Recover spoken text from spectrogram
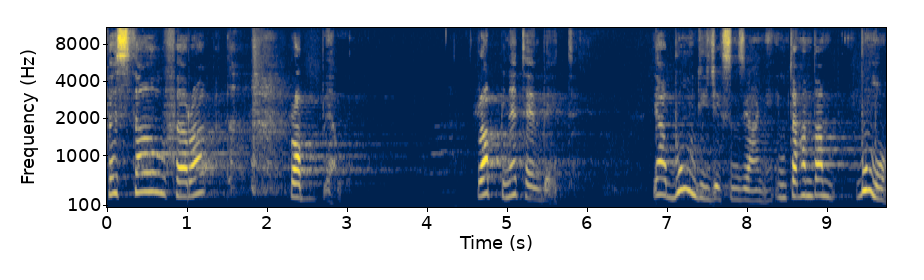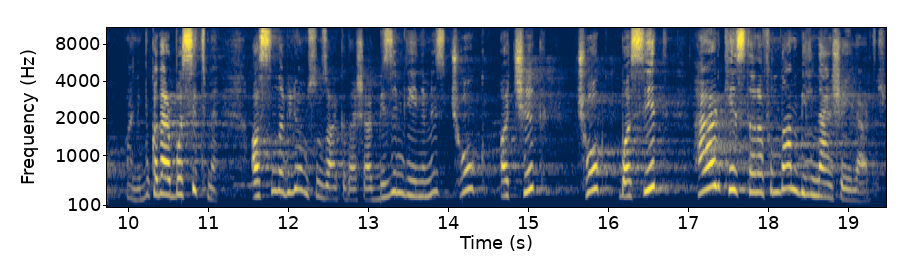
Festağfera Rabbehu. Rabbine tevbe etti. Ya bu mu diyeceksiniz yani? İmtihandan bu mu? Hani bu kadar basit mi? Aslında biliyor musunuz arkadaşlar bizim dinimiz çok açık, çok basit, herkes tarafından bilinen şeylerdir.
